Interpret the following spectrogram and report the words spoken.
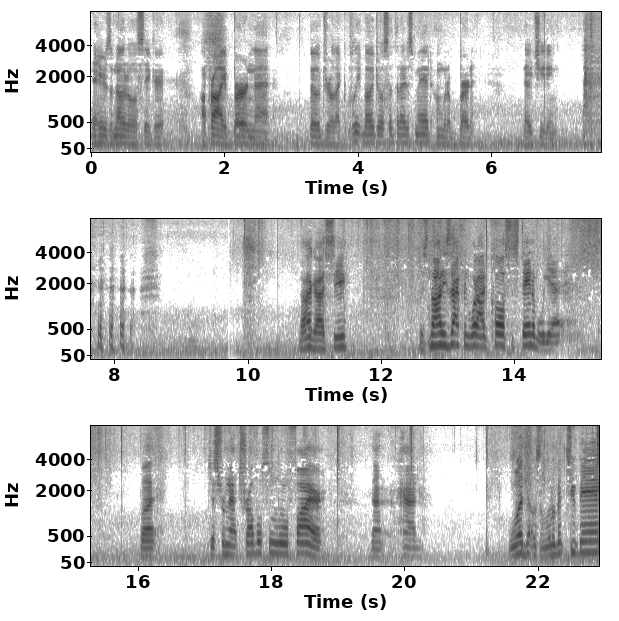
And here's another little secret. I'll probably burn that bow drill, that complete bow drill set that I just made. I'm gonna burn it. No cheating. All right, guys, see? It's not exactly what I'd call sustainable yet, but just from that troublesome little fire that had wood that was a little bit too big,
